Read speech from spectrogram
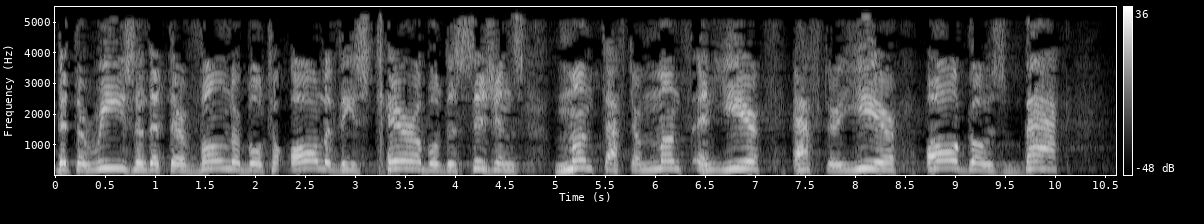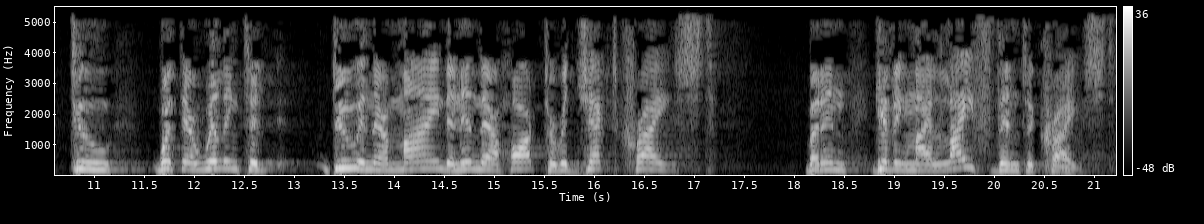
that the reason that they're vulnerable to all of these terrible decisions month after month and year after year all goes back to what they're willing to do in their mind and in their heart to reject Christ. But in giving my life then to Christ,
